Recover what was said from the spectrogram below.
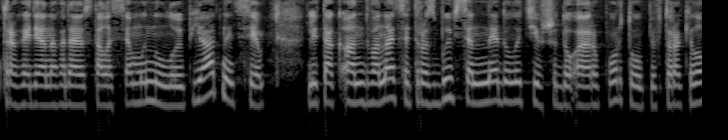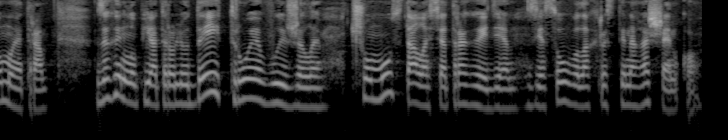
Трагедія, нагадаю, сталася минулої п'ятниці. Літак Ан-12 розбився, не долетівши до аеропорту у півтора кілометра. Загинуло п'ятеро людей, троє вижили. Чому сталася трагедія? З'ясовувала Христина Гашенко.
